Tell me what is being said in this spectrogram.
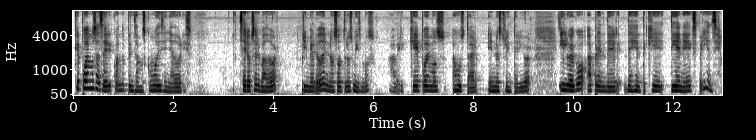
¿qué podemos hacer cuando pensamos como diseñadores? Ser observador, primero de nosotros mismos, a ver qué podemos ajustar en nuestro interior y luego aprender de gente que tiene experiencia.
